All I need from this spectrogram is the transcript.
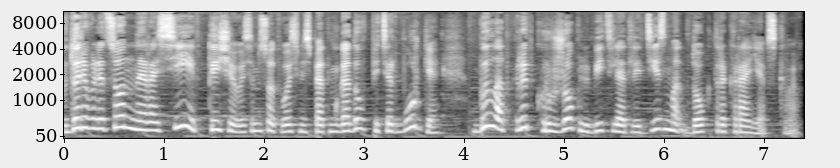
В дореволюционной России в 1885 году в Петербурге был открыт кружок любителей атлетизма доктора Краевского.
